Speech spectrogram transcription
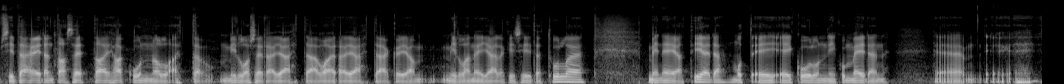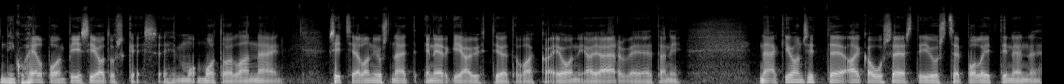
sitä heidän tasetta ihan kunnolla, että milloin se räjähtää vai räjähtääkö ja millainen jälki siitä tulee. Menee ja tiedä, mutta ei, ei kuulu niin kuin meidän eh, niin kuin helpoimpiin sijoituskeisseihin, muotoillaan näin. Sitten siellä on just näitä energiayhtiöitä, vaikka Eonia ja RVEtä, niin nämäkin on sitten aika useasti just se poliittinen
